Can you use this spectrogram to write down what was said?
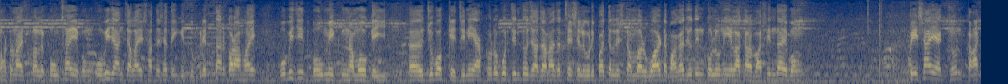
ঘটনাস্থলে পৌঁছায় এবং অভিযান চালায়। সাথে সাথেই কিন্তু গ্রেপ্তার করা হয় অভিজিৎ ভৌমিক নামক এই যুবককে, যিনি এখনও পর্যন্ত যা জানা যাচ্ছে শিলিগুড়ি পঁয়তাল্লিশ নম্বর ওয়ার্ড বাঘাযতীন কলোনি এলাকার বাসিন্দা এবং পেশায় একজন কাঠ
